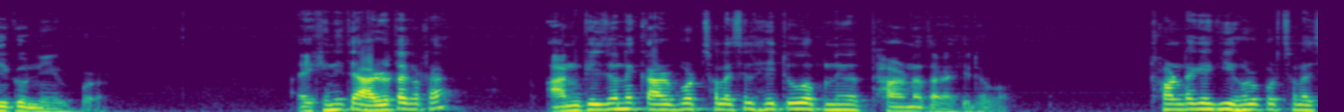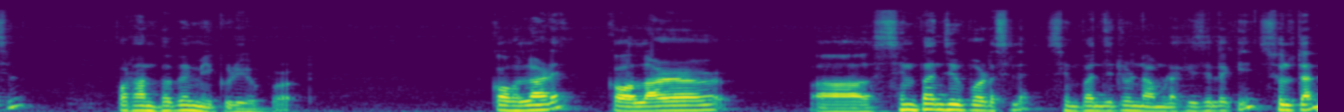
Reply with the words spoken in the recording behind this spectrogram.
নিগনিৰ ওপৰত। এইখিনিতে আৰু এটা কথা আনকেইজনে কাৰ ওপৰত চলাইছিল সেইটোও আপুনি ধাৰণা এটা ৰাখি থ'ব। থৰ্ণডাকে কিহৰ ওপৰত চলাইছিল? প্ৰধানভাৱে মেকুৰীৰ ওপৰত। কহলাৰে কহলাৰৰ চিম্পাঞ্জিৰ ওপৰত আছিলে। চিম্পাঞ্জিটোৰ নাম ৰাখিছিলে কি? চুলতান।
